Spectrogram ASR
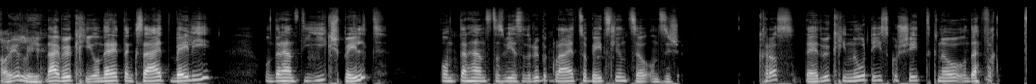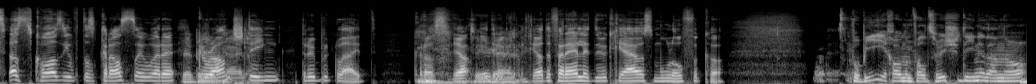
Oh, ehrlich? Nein, wirklich. Und er hat dann gesagt, welche. Und dann haben sie die eingespielt. Und dann haben sie das wie so drüber gelegt, so ein bisschen und so. Und es ist krass. Der hat wirklich nur Disco-Shit genommen und einfach das quasi auf das krasse Grunge-Ding drüber gelegt. Krass, ja, eindrücklich. Ja, der Pharrell hat wirklich auch das Maul offen gehabt. Wobei, ich habe im Fall zwischendrin dann noch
